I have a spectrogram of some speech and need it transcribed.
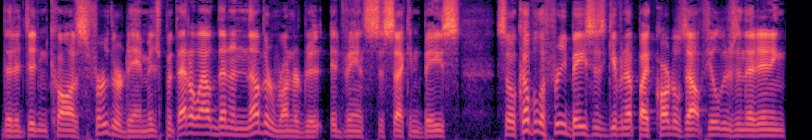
that it didn't cause further damage, but that allowed then another runner to advance to second base. So a couple of free bases given up by Cardinals outfielders in that inning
